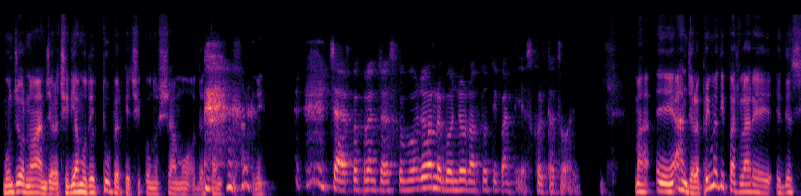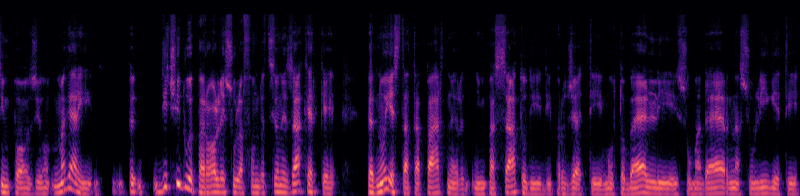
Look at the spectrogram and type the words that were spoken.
Buongiorno Angela, ci diamo del tu perché ci conosciamo da tanti anni. Certo, Francesco, buongiorno e buongiorno a tutti quanti gli ascoltatori. Ma eh, Angela, prima di parlare del simposio, magari p- dici due parole sulla Fondazione Zucker che per noi è stata partner in passato di, di progetti molto belli su Maderna, su Ligeti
